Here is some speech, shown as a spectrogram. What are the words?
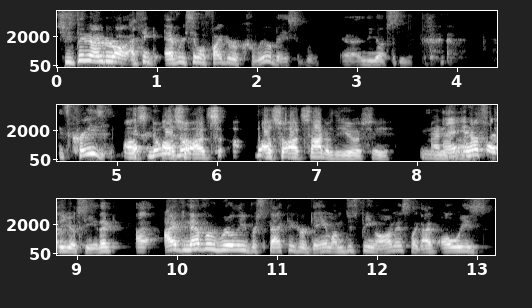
she's been an underdog. I think every single fight of her career, basically uh, in the UFC. It's crazy. Also, no, also, no, outside, also outside of the UFC, and, and, outside the UFC, like I, have never really respected her game. I'm just being honest. Like I've always,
